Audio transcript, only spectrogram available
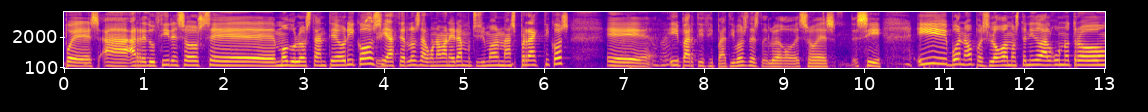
pues a, a reducir esos módulos tan teóricos Sí. y hacerlos de alguna manera muchísimo más prácticos eh, y participativos, desde luego, eso es, sí. Y bueno, pues luego hemos tenido algún otro,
